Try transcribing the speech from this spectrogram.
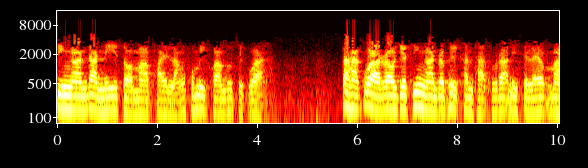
จริงงานด้านนี้ต่อมาภายหลังผมมีความรู้สึกว่า ถ้าหากว่าเราจะทิ้งงานประเภทคันธาธุระนี้เสร็จแล้วมา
